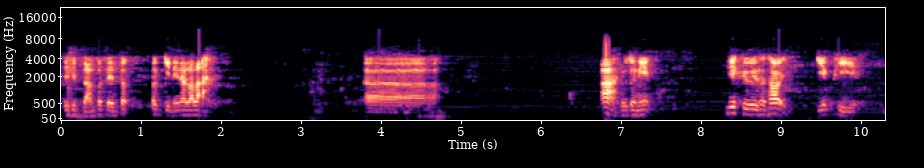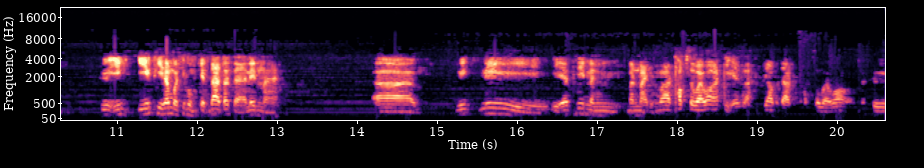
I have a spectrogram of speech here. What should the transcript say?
เจ็ดสิบสามเปอร์เซ็นต้องต้องกินในนั้นแล้วล่ะเอ่ออะดูตรงนี้ นี่คือเท่า exp คือ exp ทั้งหมดที่ผมเก็บได้ตั้งแต่เล่นมาเอ่อ weekly ts ที่มันมันหมายถึงว่า top survival ts อะย่อมาจาก top survival ก็คือ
